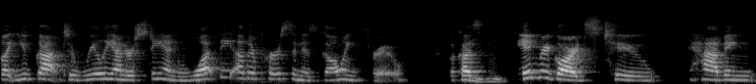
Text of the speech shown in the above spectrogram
but you've got to really understand what the other person is going through. Because mm-hmm. in regards to having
